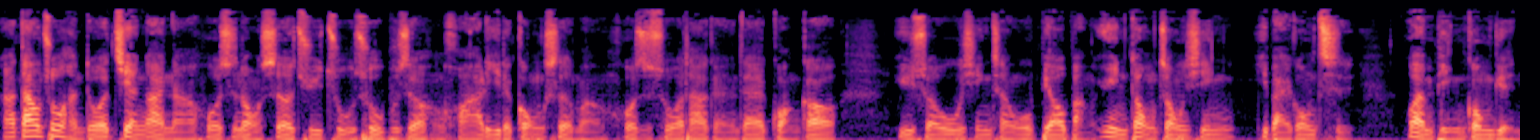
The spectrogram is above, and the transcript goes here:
而当初很多建案啊，或是那种社区住处，不是有很华丽的公社吗？或是说他可能在广告预售屋、新城屋标榜运动中心一百公尺、万坪公园，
